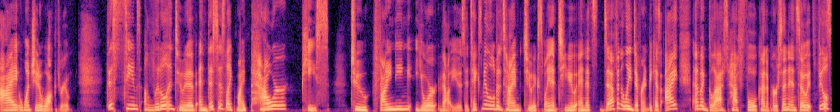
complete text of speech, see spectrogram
I want you to walk through. This seems a little intuitive, and this is like my power piece to finding your values. It takes me a little bit of time to explain it to you, and it's definitely different because I am a glass half full kind of person. And so it feels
